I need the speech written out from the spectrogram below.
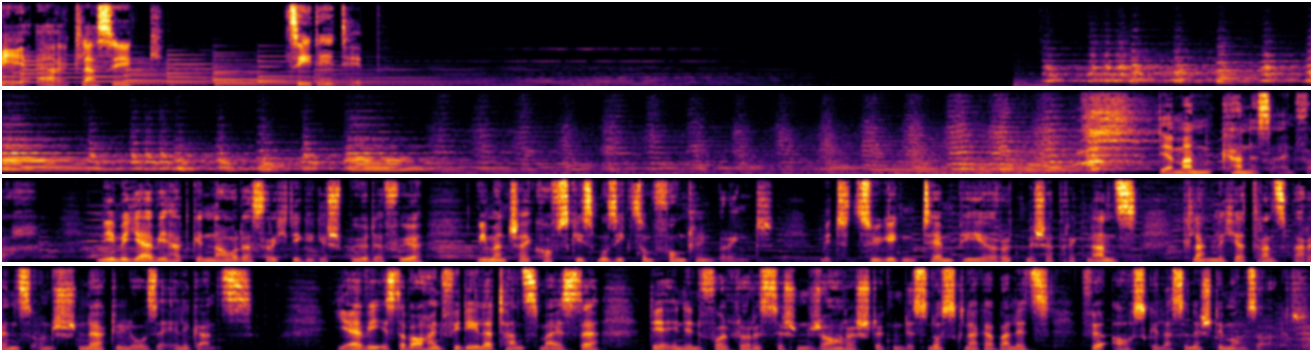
BR Klassik CD-Tipp Der Mann kann es einfach. Nemejerwi hat genau das richtige Gespür dafür, wie man Tschaikowskis Musik zum Funkeln bringt. Mit zügigen Tempi, rhythmischer Prägnanz, klanglicher Transparenz und schnörkelloser Eleganz. Järvi ist aber auch ein fideler Tanzmeister, der in den folkloristischen Genrestücken des Nussknacker-Balletts für ausgelassene Stimmung sorgt.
